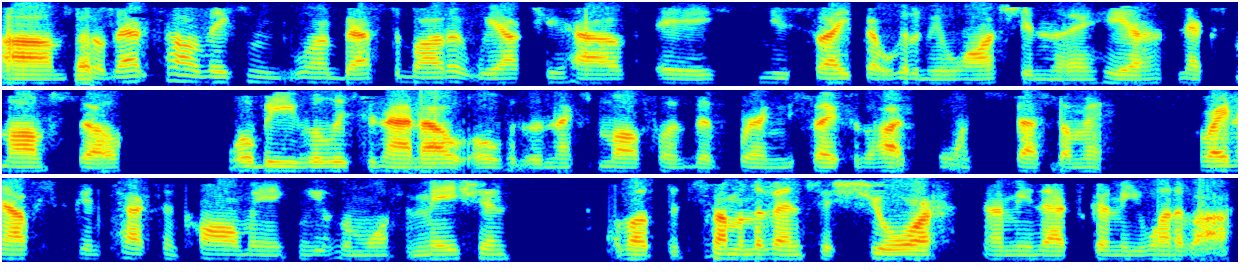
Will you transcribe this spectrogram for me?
um, so that's how they can learn best about it. We actually have a new site that we're going to be launching uh, here next month. So we'll be releasing that out over the next month on the brand new site for the High Performance Success Summit. Right now, if you can text and call me, I can give them more information about the summit events for sure. I mean, that's going to be one of our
